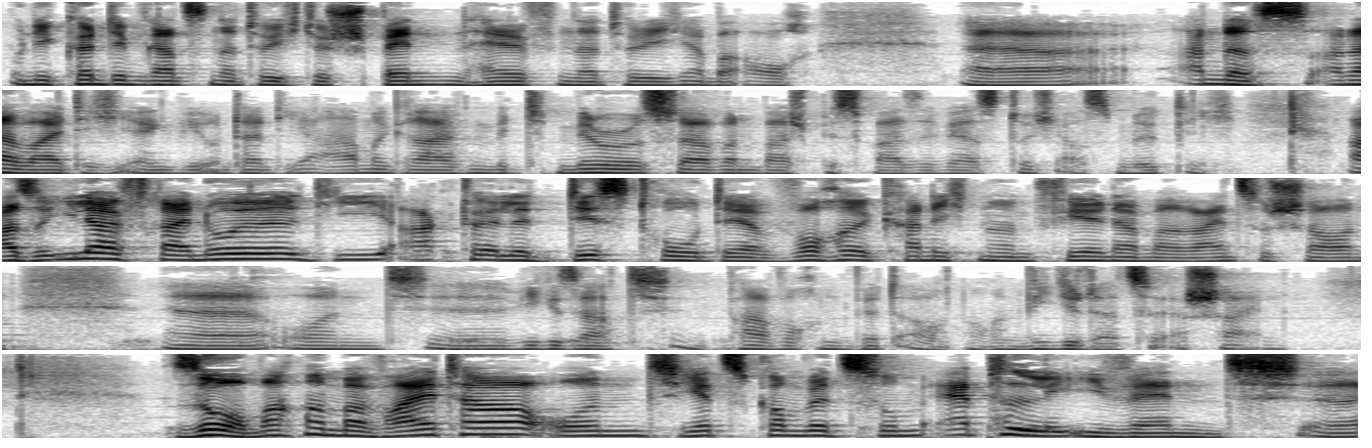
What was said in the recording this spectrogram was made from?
Und ihr könnt dem Ganzen natürlich durch Spenden helfen, natürlich aber auch äh, anders, anderweitig irgendwie unter die Arme greifen. Mit Mirror-Servern beispielsweise wäre es durchaus möglich. Also eLife 3.0, die aktuelle Distro der Woche, kann ich nur empfehlen, da mal reinzuschauen. Äh, und äh, wie gesagt, in ein paar Wochen wird auch noch ein Video dazu erscheinen. So, machen wir mal weiter und jetzt kommen wir zum Apple-Event. Äh,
